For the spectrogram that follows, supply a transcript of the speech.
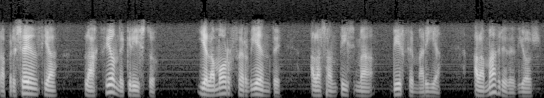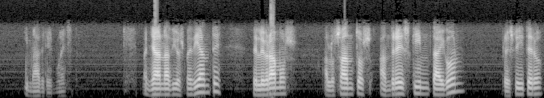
la presencia, la acción de Cristo y el amor ferviente a la Santísima Virgen María, a la Madre de Dios y Madre nuestra. Mañana, Dios mediante, celebramos a los santos Andrés Kim Taigón, presbítero,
